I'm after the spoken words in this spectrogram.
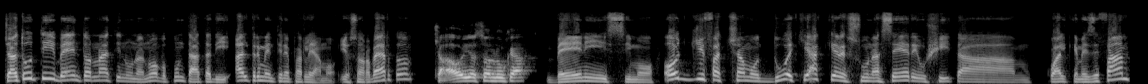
Ciao a tutti, bentornati in una nuova puntata di Altrimenti ne parliamo. Io sono Roberto. Ciao, io sono Luca. Benissimo. Oggi facciamo due chiacchiere su una serie uscita mm, qualche mese fa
